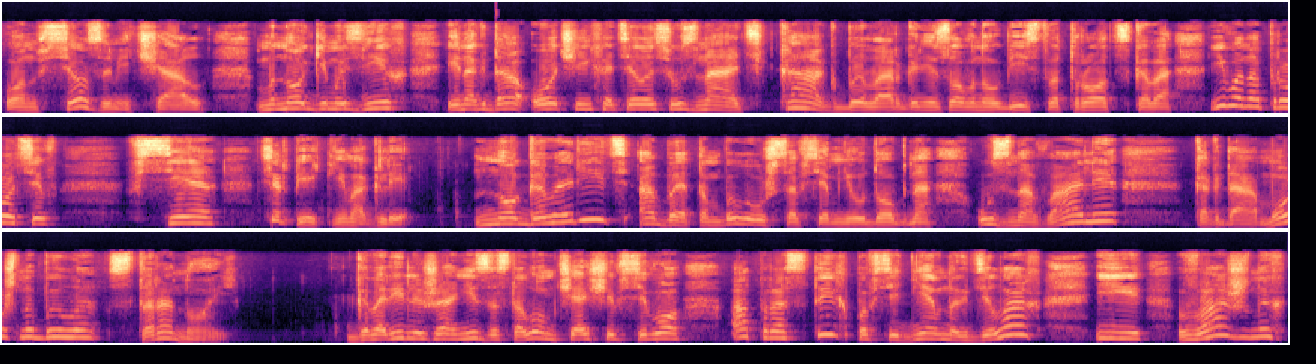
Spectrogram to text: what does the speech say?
Он все замечал. Многим из них иногда очень хотелось узнать, как было организовано убийство Троцкого. Его, напротив, все терпеть не могли. Но говорить об этом было уж совсем неудобно. Узнавали, когда можно было, стороной. Говорили же они за столом чаще всего о простых повседневных делах и важных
